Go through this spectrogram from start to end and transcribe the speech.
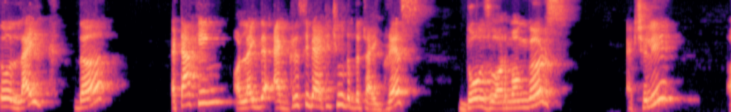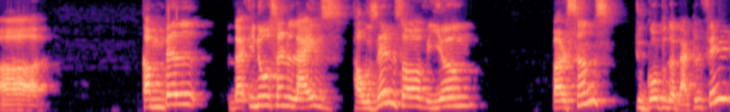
তো like the Attacking or like the aggressive attitude of the tigress those warmongers actually uh, compel the innocent lives, thousands of young persons to go to the battlefield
